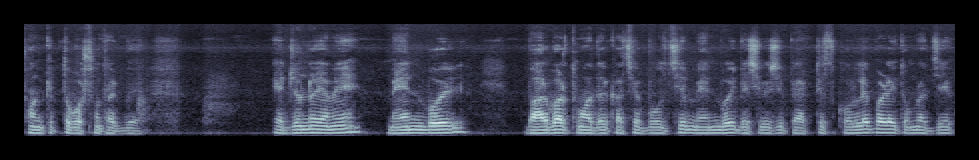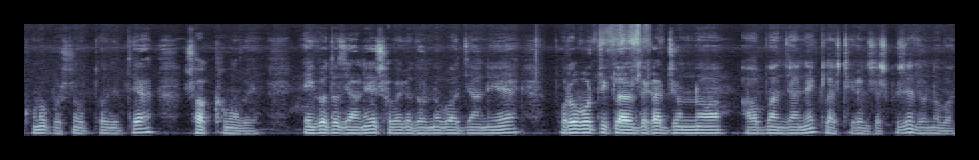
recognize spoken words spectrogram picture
সংক্ষিপ্ত প্রশ্ন থাকবে। এর জন্যই আমি মেন বই বারবার তোমাদের কাছে বলছি মেন বই বেশি বেশি প্র্যাকটিস করলে পরেই তোমরা যে কোনো প্রশ্ন উত্তর দিতে সক্ষম হবে। এই কথা জানিয়ে সবাইকে ধন্যবাদ জানিয়ে পরবর্তী ক্লাস দেখার জন্য আহ্বান জানিয়ে ক্লাসটি এখানে শেষ করছি। ধন্যবাদ।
